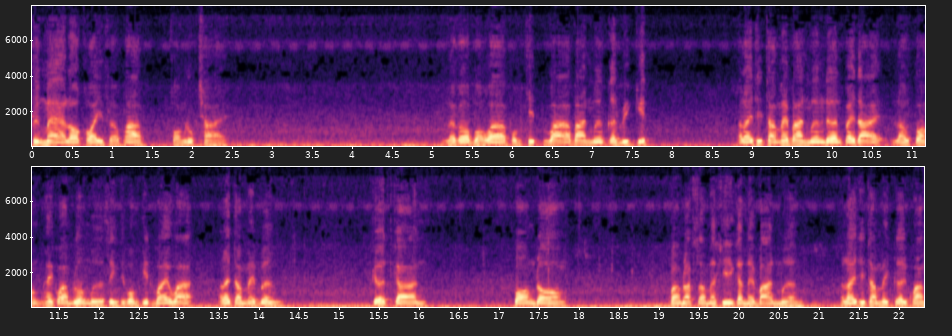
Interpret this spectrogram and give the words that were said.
ซึ่งแม่รอคอยอิสรภาพของลูกชาย แล้วก็บอกว่าผมคิดว่าบ้านเมืองเกิดวิกฤต อะไรที่ทำให้บ้านเมืองเดินไปได้ เราต้องให้ความร่วมมือสิ่งที่ผมคิดไว้ว่า อะไรทำให้เมืองเกิดการปองดอง ความรักสามัคคีกันในบ้านเมือง อะไรที่ทำให้เกิดความ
